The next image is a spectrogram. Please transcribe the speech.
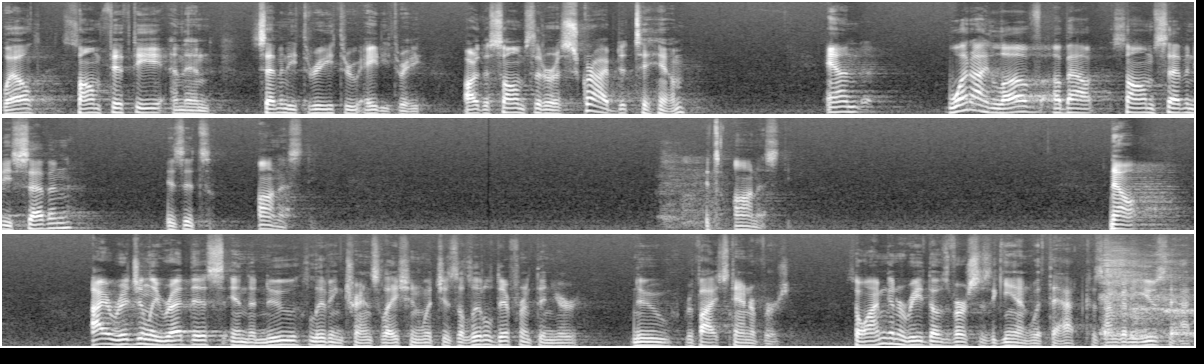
well, Psalm 50 and then 73 through 83 are the Psalms that are ascribed to him. And what I love about Psalm 77 is its honesty. It's honesty. Now, I originally read this in the New Living Translation, which is a little different than your New Revised Standard Version. So I'm going to read those verses again with that because I'm going to use that.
